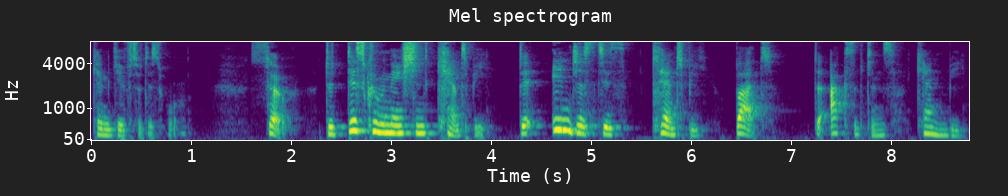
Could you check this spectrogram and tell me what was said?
can give to this world. So, the discrimination can't be. The injustice can't be, but the acceptance can be.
